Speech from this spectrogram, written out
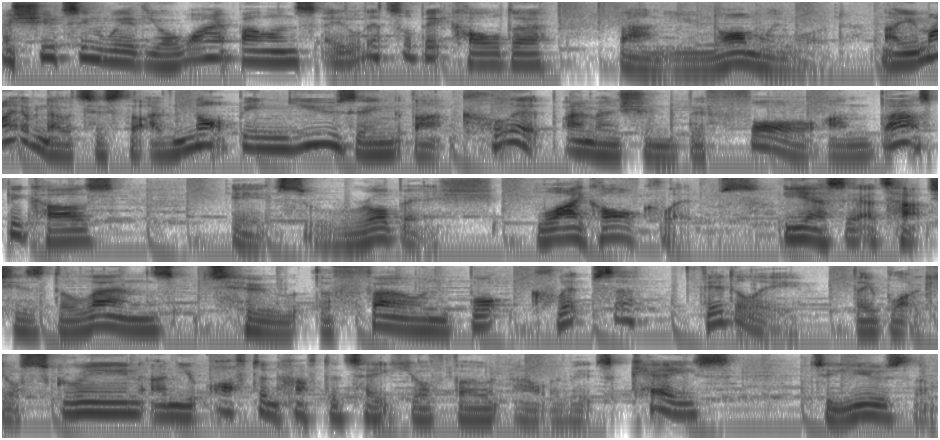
by shooting with your white balance a little bit colder than you normally would. Now you might have noticed that I've not been using that clip I mentioned before and that's because it's rubbish, like all clips. Yes, it attaches the lens to the phone, but clips are fiddly. They block your screen and you often have to take your phone out of its case to use them.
